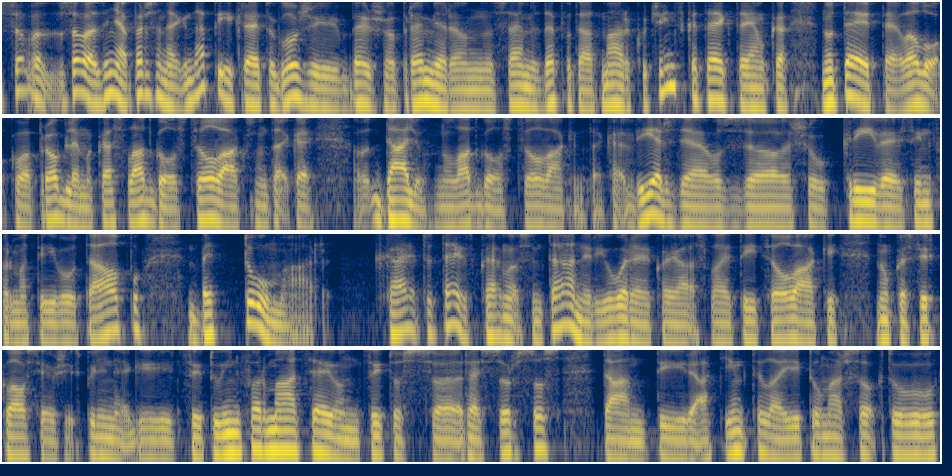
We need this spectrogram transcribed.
sava, savā ziņā personīgi nepiekrētu gluži bijušo premjeru un sēmas deputātu Māra Kučinska teiktajam, ka nu, te ir tā lielākā problēma, kas Latgolas cilvēkus un tā kā daļu no nu, Latgolas cilvēkiem virzē uz šo krīvējas informāciju informatīvo telpu, bet tomēr kā tu teiktu, kā mums tā ir jorēkojās, lai tie cilvēki, nu, kas ir klausījušies pilnīgi citu informāciju un citus uh, resursus, tā tīri atņemti, lai tomēr sāktu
